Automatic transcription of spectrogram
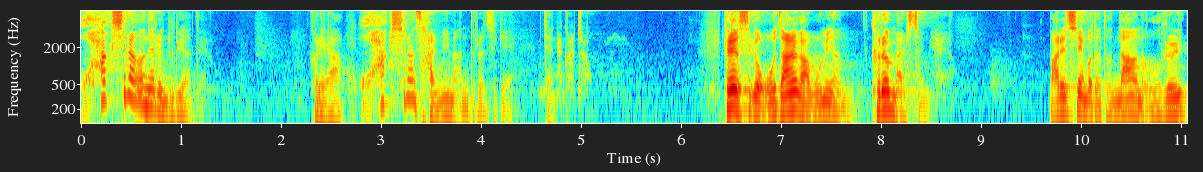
확실한 은혜를 누려야 돼요. 그래야 확실한 삶이 만들어지게 되는 거죠. 그래서 그 5장을 가보면 그런 말씀이에요. 바리새인보다 더 나은 의를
